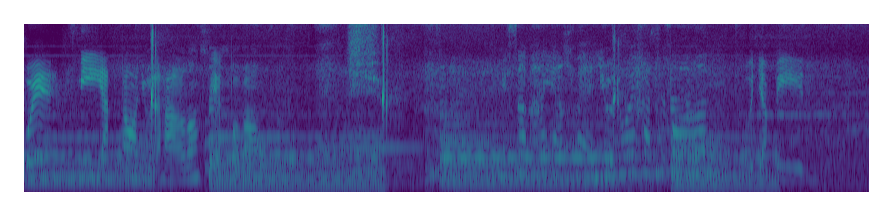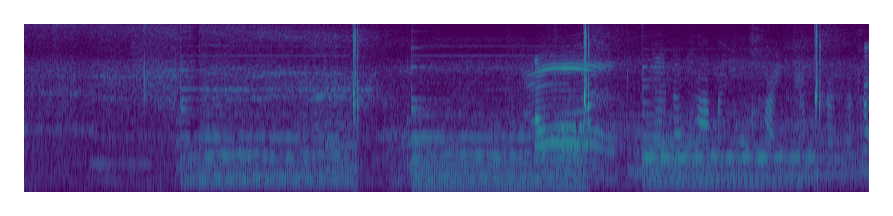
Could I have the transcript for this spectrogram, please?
เว้ย มียักษ์นอนอยู่นะคะ เราต้องเสียงเบาๆมีเสื้อผ้า อย่าปีนนอเราจะพาไปดูไข่ยักษ์กันนะคะ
